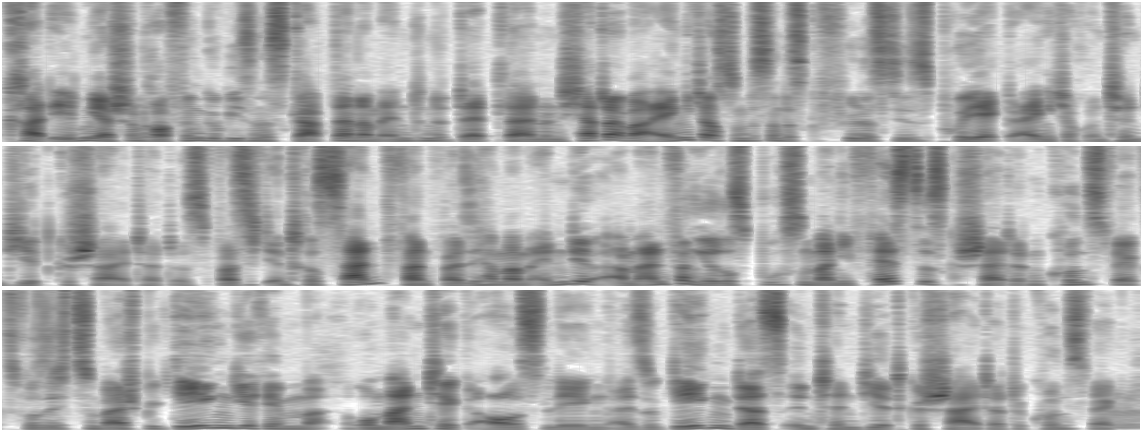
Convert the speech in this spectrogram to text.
gerade eben ja schon darauf hingewiesen, es gab dann am Ende eine Deadline. Und ich hatte aber eigentlich auch so ein bisschen das Gefühl, dass dieses Projekt eigentlich auch intendiert gescheitert ist. Was ich interessant fand, weil Sie haben am Ende, am Anfang Ihres Buchs ein Manifest des gescheiterten Kunstwerks, wo Sie sich zum Beispiel gegen die Rem Romantik auslegen, also gegen das intendiert gescheiterte Kunstwerk. Mhm.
